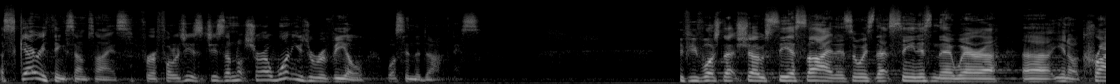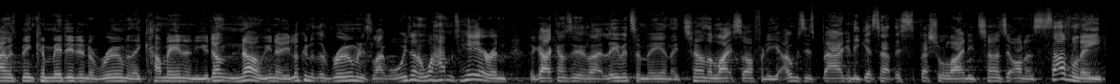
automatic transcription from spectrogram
a scary thing sometimes for a follower of Jesus. Jesus, I'm not sure I want you to reveal what's in the darkness. If you've watched that show CSI, there's always that scene, isn't there, where uh, uh, you know a crime has been committed in a room and they come in and you don't know. You know, you're looking at the room and it's like, well, we don't know what happened here. And the guy comes in and like, leave it to me. And they turn the lights off and he opens his bag and he gets out this special light and he turns it on and suddenly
